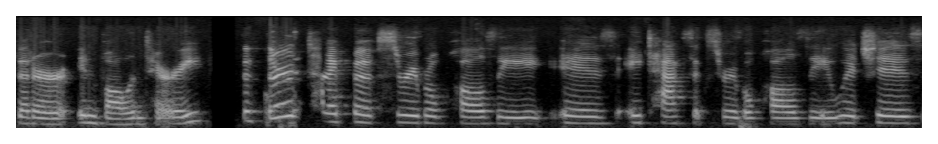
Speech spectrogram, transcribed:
that are involuntary. The third type of cerebral palsy is ataxic cerebral palsy, which is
